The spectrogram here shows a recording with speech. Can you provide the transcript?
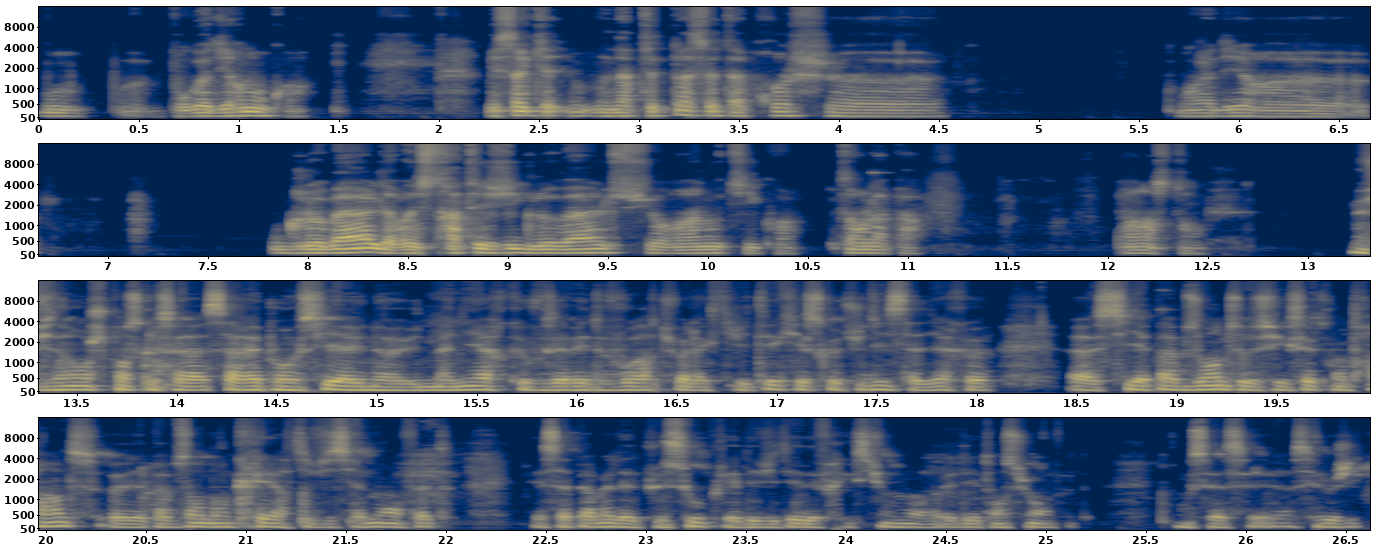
bon pourquoi dire non quoi? Mais vrai qu'on n'a peut-être pas cette approche, euh, on va dire, euh, globale, d'avoir une stratégie globale sur un outil. Quoi. Ça, on l'a pas, pour l'instant. Mais finalement, je pense que ça, répond aussi à une, manière que vous avez de voir l'activité, qui est ce que tu dis, c'est-à-dire que euh, s'il n'y a pas besoin de ce succès de contraintes, il n'y a pas besoin d'en créer artificiellement, en fait, et ça permet d'être plus souple et d'éviter des frictions et des tensions, en fait. Donc c'est assez logique.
